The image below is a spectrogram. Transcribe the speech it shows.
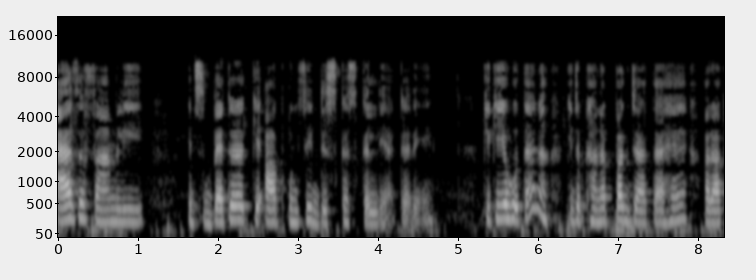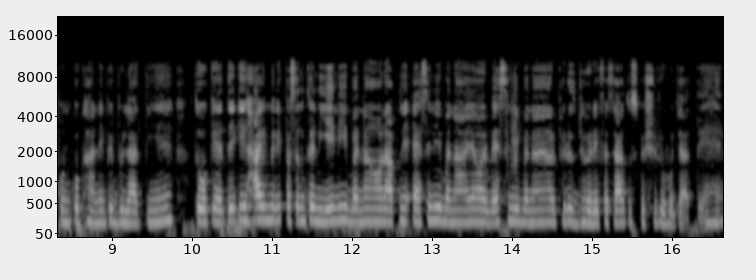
as a family it's better کہ آپ ان سے ڈسکس کر لیا کریں۔ کیونکہ یہ ہوتا ہے نا کہ جب کھانا پک جاتا ہے اور آپ ان کو کھانے پہ بلاتی ہیں، تو وہ کہتے ہیں کہ ہائی میری پسند کا یہ نہیں بنا اور آپ نے ایسے نہیں بنایا اور ویسے نہیں بنایا اور پھر اس جھگڑے فساد اس پہ شروع ہو جاتے ہیں۔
